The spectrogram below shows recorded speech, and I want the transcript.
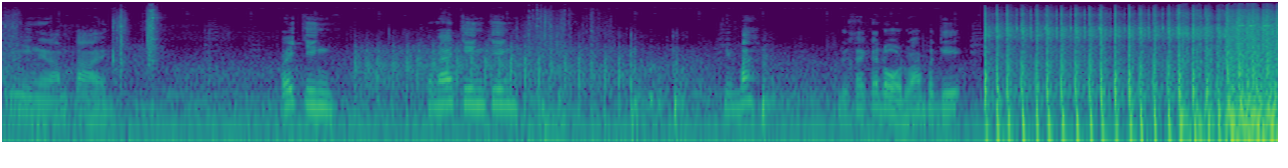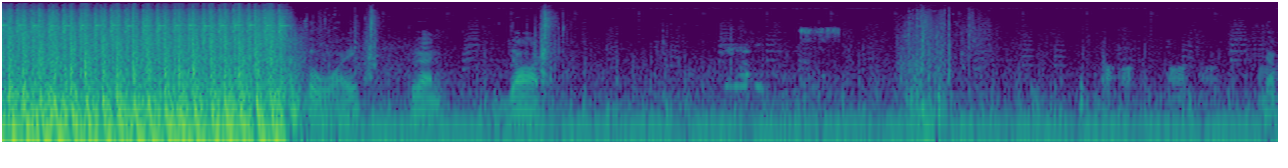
ที่ยิงในน้ำตาย เฮ้ยจริงใช่ไหมจริงจริงจริงปะหรือใครกระโดดวะเมื่อกี้ วยเพื่อนสุดยอดอ๋ออ๋ออ๋ออ๋ออยาก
